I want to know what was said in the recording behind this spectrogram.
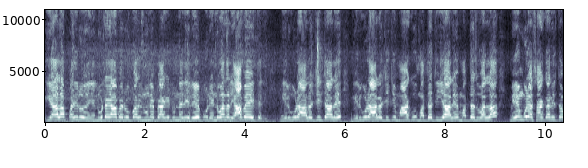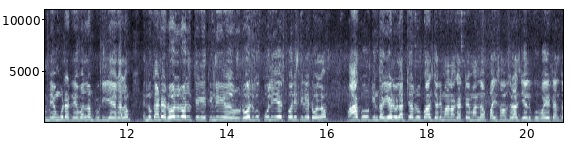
ఇవాళ పది నూట యాభై రూపాయలు నూనె ప్యాకెట్ ఉన్నది రేపు రెండు వందల యాభై అవుతుంది. మీరు కూడా ఆలోచించాలి మీరు కూడా ఆలోచించి మాకు మద్దతు ఇవ్వాలి. మద్దతు వల్ల మేము కూడా సహకరిస్తాం మేము కూడా డ్రైవర్లం డ్యూటీ చేయగలం. ఎందుకంటే రోజు రోజు తి- తిండి రోజుకు కూలి చేసుకొని తినేటోళ్ళం. మాకు కింద ఏడు లక్షల రూపాయలు జరిమానా కట్టే మందం పది సంవత్సరాలు జైలుకు పోయేటంత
